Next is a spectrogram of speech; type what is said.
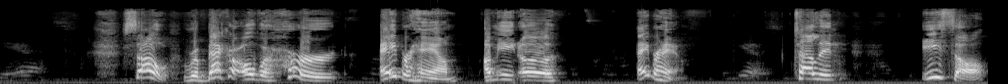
Yes. So Rebecca overheard Abraham, I mean, uh, Abraham yes. telling Esau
